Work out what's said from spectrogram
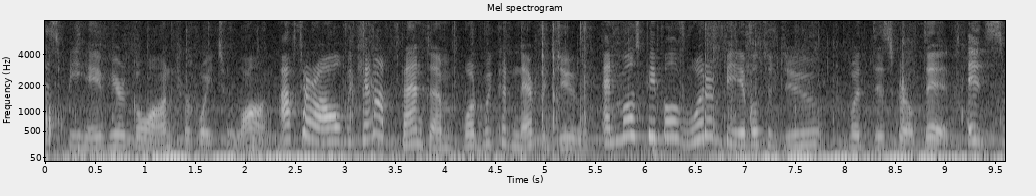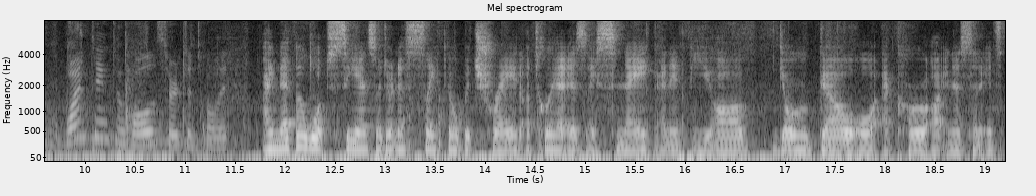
this behavior go on for way too long. After all, we cannot phantom what we could never do. And most people wouldn't be able to do what this girl did. It's one thing to hold certain political I never watched CN, so I don't necessarily feel betrayed. Atlia is a snake, and if you are your Yo Girl or Echo are innocent, it's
